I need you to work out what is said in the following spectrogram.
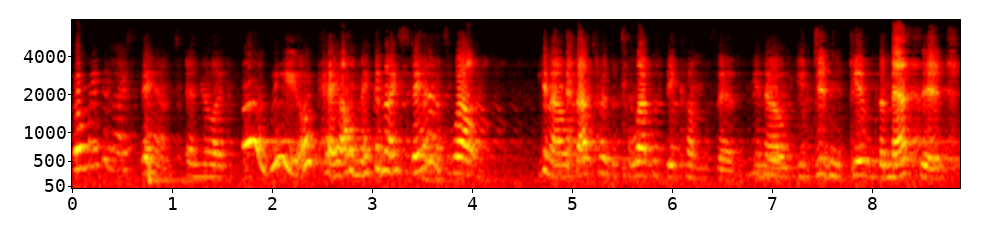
go make a nice dance. And you're like, oh, we, okay, I'll make a nice dance. Well, you know, that's where the telepathy comes in. You know, you didn't give the message,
